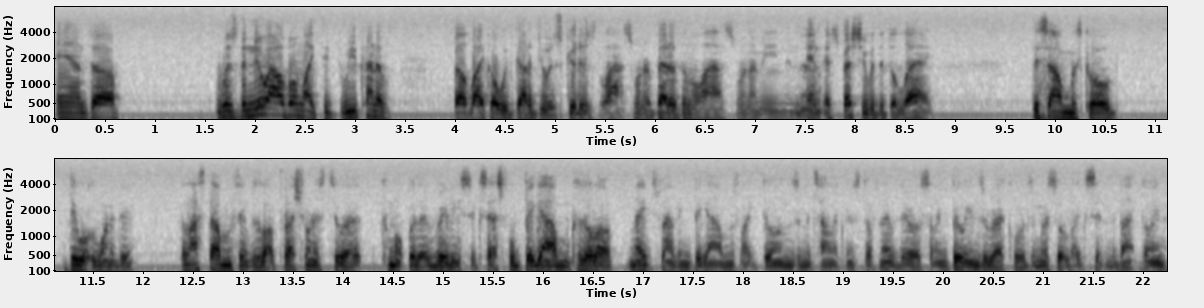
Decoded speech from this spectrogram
And uh, was the new album like? Did, were you kind of felt like, oh, we've got to do as good as the last one or better than the last one? I mean, and, No. and especially with the delay. This album was called Do What We Want to Do. The last album, I think, was a lot of pressure on us to uh, come up with a really successful big album, because all our mates were having big albums like Guns and Metallica and stuff, and they were all selling billions of records, and we're sort of like sitting in the back going,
